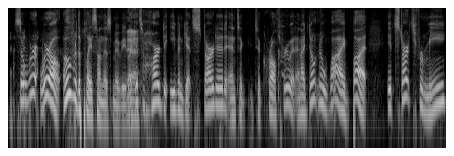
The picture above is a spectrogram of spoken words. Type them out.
So we're we're all over the place on this movie. Like Yeah. it's hard to even get started and to to crawl through it. And I don't know why, but it starts for me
